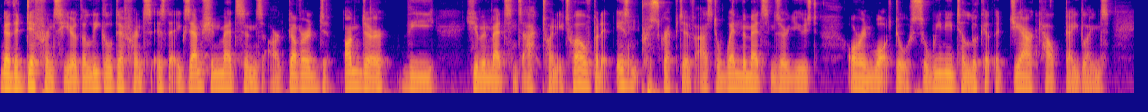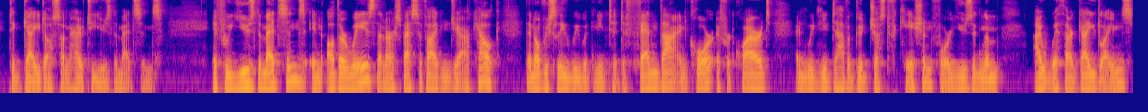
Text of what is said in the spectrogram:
Now, the difference here, the legal difference, is that exemption medicines are governed under the Human Medicines Act 2012, but it isn't prescriptive as to when the medicines are used or in what dose. So we need to look at the JR Calc guidelines to guide us on how to use the medicines. If we use the medicines in other ways than are specified in JR Calc, then obviously we would need to defend that in court if required, and we'd need to have a good justification for using them out with our guidelines.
